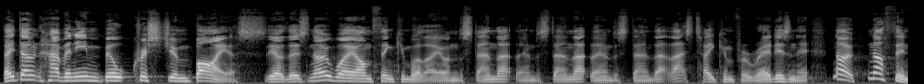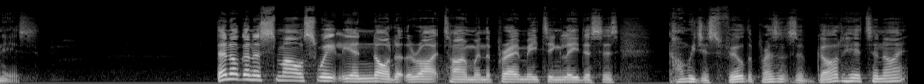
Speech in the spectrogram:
They don't have an inbuilt Christian bias. You know, there's no way I'm thinking, well, they understand that, they understand that, they understand that. That's taken for read, isn't it? No, nothing is. They're not going to smile sweetly and nod at the right time when the prayer meeting leader says, Can't we just feel the presence of God here tonight?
